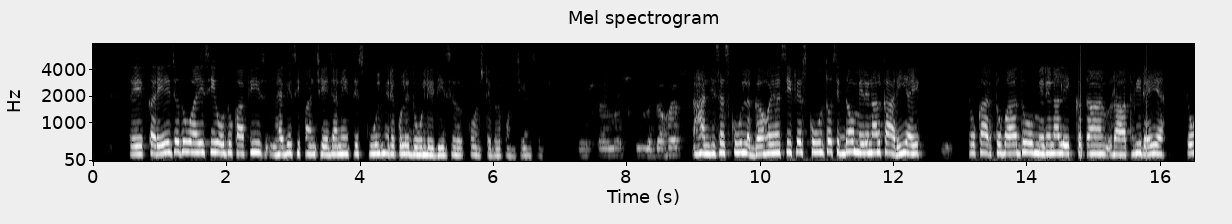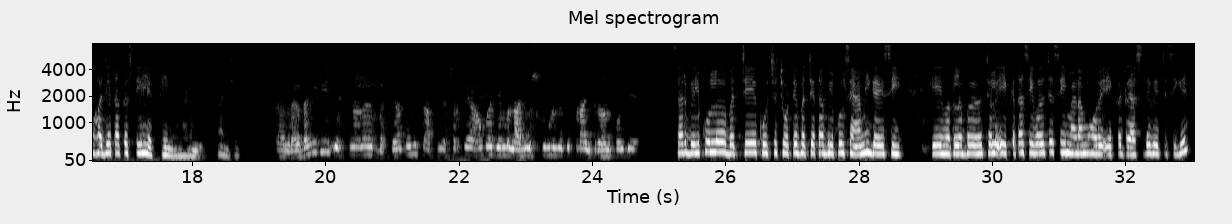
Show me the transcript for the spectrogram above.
ਤੇ ਘਰੇ ਜਦੋਂ ਆਏ ਸੀ ਉਦੋਂ ਕਾਫੀ ਹੈਗੇ ਸੀ 5-6 ਜਣੇ ਤੇ ਸਕੂਲ ਮੇਰੇ ਕੋਲੇ ਦੋ ਲੇਡੀਜ਼ ਕਨਸਟੇਬਲ ਪਹੁੰਚੀਆਂ ਸੀ। ਉਸ ਟਾਈਮ ਸਕੂਲ ਲੱਗਾ ਹੋਇਆ ਸੀ? ਹਾਂਜੀ ਸਰ ਸਕੂਲ ਲੱਗਾ ਹੋਇਆ ਸੀ। ਫਿਰ ਸਕੂਲ ਤੋਂ ਸਿੱਧਾ ਉਹ ਮੇਰੇ ਨਾਲ ਘਰ ਹੀ ਆਏ। ਤੇ ਉਹ ਘਰ ਤੋਂ ਬਾਅਦ ਉਹ ਮੇਰੇ ਨਾਲ ਇੱਕ ਤਾਂ ਰਾਤ ਵੀ ਰਹੇ ਆ ਤੇ ਉਹ ਹਜੇ ਤੱਕ ਸਟਿਲ ਇੱਥੇ ਹੀ ਨੇ ਮੈਡਮ ਹਾਂਜੀ। ਲੱਗਦਾ ਨਹੀਂ ਕਿ ਇਸ ਨਾਲ ਬੱਚਿਆਂ ਤੇ ਵੀ ਕਾਫੀ ਅਸਰ ਪਿਆ ਹੋਊਗਾ ਜੇ ਮੁਲਾਜ਼ਮ ਸਕੂਲ ਵਿੱਚ ਪੜ੍ਹਾਈ ਦੌਰਾਨ ਪਹੁੰਚੇ? ਸਰ ਬਿਲਕੁਲ ਬੱਚੇ ਕੁਝ ਛੋਟੇ ਬੱਚੇ ਤਾਂ ਬਿਲਕੁਲ ਸਹਿਮ ਹੀ ਗਏ ਸੀ। ਕਿ ਮਤਲਬ, ਚਲੋ ਇੱਕ ਤਾਂ ਸਿਵਲ ਚ ਸੀ ਮੈਡਮ ਔਰ ਇੱਕ ਡਰੈਸ ਦੇ ਵਿੱਚ ਸੀਗੇ।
